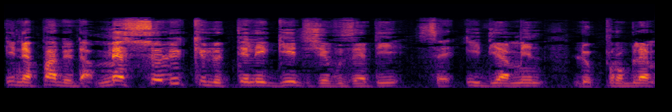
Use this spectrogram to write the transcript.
il n'est pas dedans. Mais celui qui le téléguide, je vous ai dit, c'est Idi Amin, le problème.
